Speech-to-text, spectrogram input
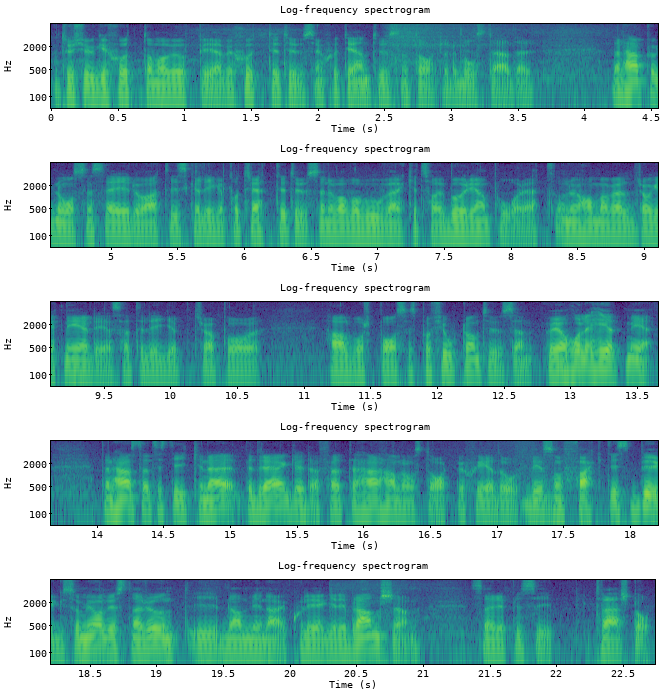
Jag tror 2017 var vi uppe i över 70 000, 71 000 startade bostäder. Den här prognosen säger då att vi ska ligga på 30 000, det var vad Boverket sa i början på året. Och nu har man väl dragit ner det så att det ligger tror jag, på halvårsbasis på 14 000. Och jag håller helt med. Den här statistiken är bedräglig därför att det här handlar om startbesked och det som faktiskt byggs. Om jag lyssnar runt i, bland mina kollegor i branschen så är det i princip tvärstopp.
